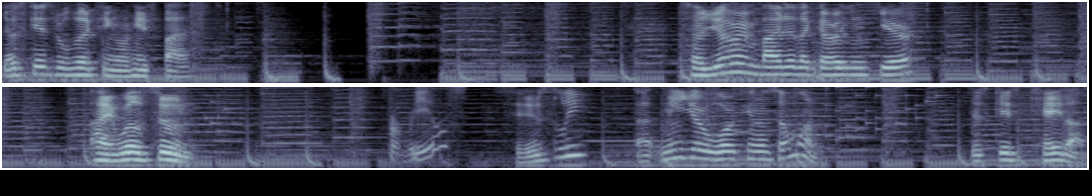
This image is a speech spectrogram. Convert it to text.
Yosuke is reflecting on his past. So you ever invited a girl in here? I will soon. For reals? Seriously? That means you're working on someone. Just kiss Kate up.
